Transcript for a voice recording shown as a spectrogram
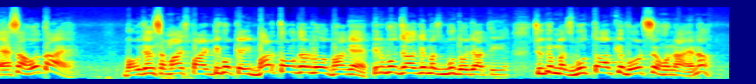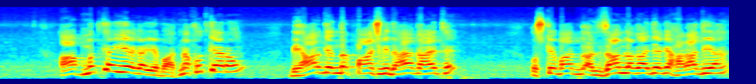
ऐसा होता है। बहुजन समाज पार्टी को कई बार तोड़कर लोग भागे हैं, फिर वो जाके मज़बूत हो जाती है। क्योंकि मज़बूत तो आपके वोट से होना है ना। आप मत कहिएगा ये बात। मैं खुद कह रहा हूँ, बिहार के अंदर पाँच विधायक आए थे, उसके बाद इल्ज़ाम लगा दिया कि हरा दिया है।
